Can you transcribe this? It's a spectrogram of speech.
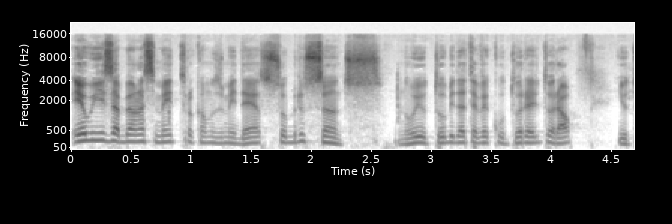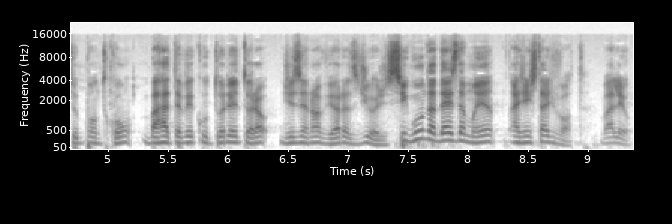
Eu e Isabel Nascimento trocamos uma ideia sobre o Santos no YouTube da TV Cultura Litoral, youtube.com/barra TV Cultura Litoral, 19 horas de hoje. Segunda, 10 da manhã, a gente está de volta. Valeu.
